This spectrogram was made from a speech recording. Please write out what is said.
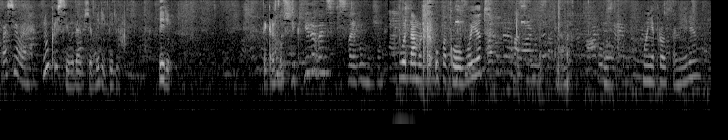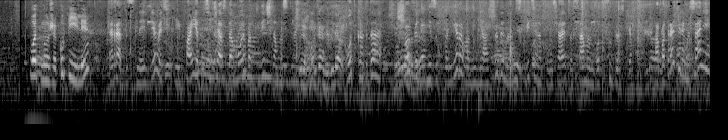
Красивая она. Ну, красиво, да, все, бери, бери. Бери. Ты красавчик. Своего мужа. Вот нам уже упаковывают. Да. Мы не просто меряем. Вот мы уже купили. Радостные девочки поедут сейчас домой в отличном настроении. Вот когда шопинг не запланирован, неожиданно действительно получается самым вот суперским. А потратили мы с Аней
